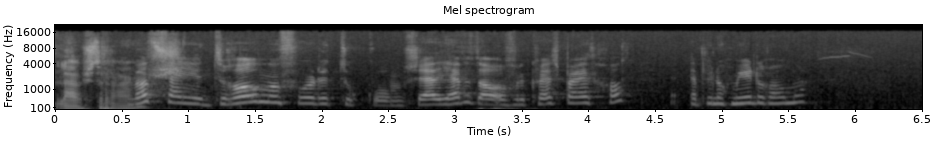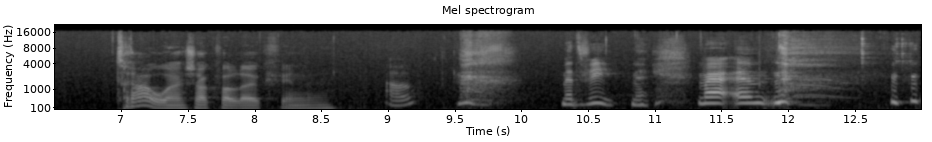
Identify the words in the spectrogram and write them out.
Luisteraars. wat zijn je dromen voor de toekomst? Ja, je hebt het al over de kwetsbaarheid gehad. Heb je nog meer dromen? Trouwen zou ik wel leuk vinden. Oh. Met wie? Nee. Maar, ehm,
